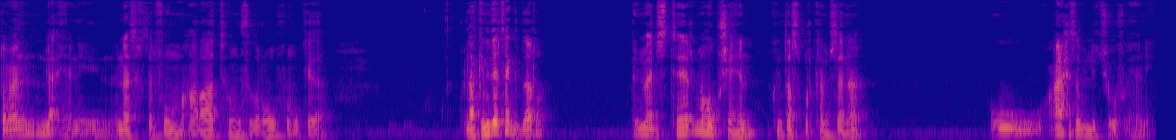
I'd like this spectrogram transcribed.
طبعا لا يعني الناس يختلفون مهاراتهم وفي ظروفهم وكذا. لكن إذا تقدر الماجستير ما هو بشين ممكن تصبر كم سنة. وعلى حسب اللي تشوفه يعني.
